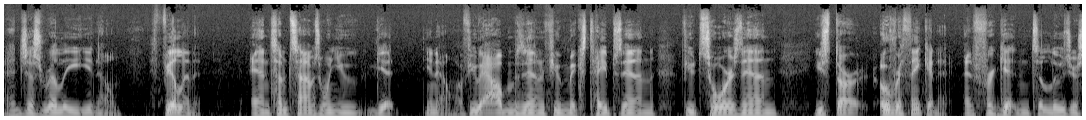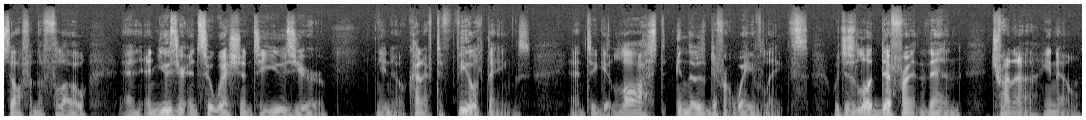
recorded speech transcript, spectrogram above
and just really, you know, feeling it. And sometimes when you get, you know, a few albums in, a few mixtapes in, a few tours in, you start overthinking it and forgetting to lose yourself in the flow and, and use your intuition to use your you know, kind of to feel things and to get lost in those different wavelengths, which is a little different than trying to, you know,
